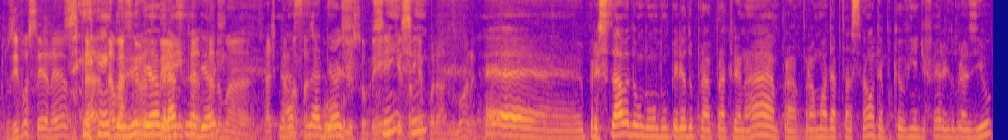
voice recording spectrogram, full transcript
Inclusive você, né? Sim, tá, tá inclusive eu, bem, graças tá, a Deus. Tá numa, acho que graças tá numa fase boa, começou bem sim, aqui sim. temporada do Mônaco? É, eu precisava de um, de um período para treinar, para uma adaptação, até porque eu vinha de férias do Brasil.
